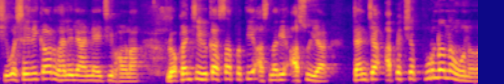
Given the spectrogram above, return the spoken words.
शिवसैनिकावर झालेली अन्यायाची भावना लोकांची विकासाप्रती असणारी असूया त्यांच्या अपेक्षा पूर्ण न होणं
